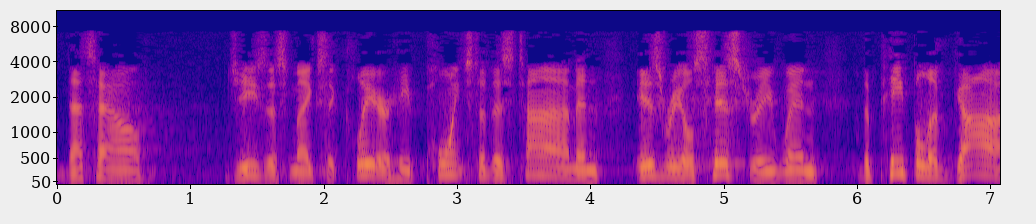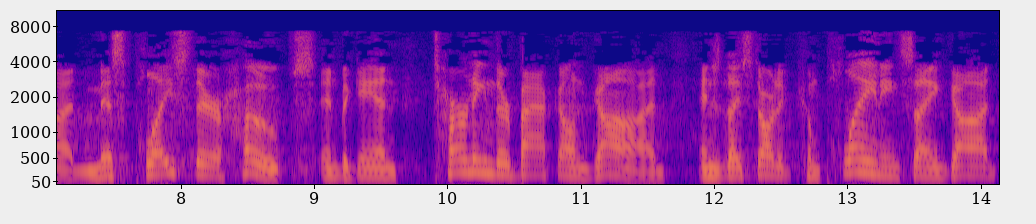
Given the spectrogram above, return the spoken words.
That's how Jesus makes it clear. He points to this time in Israel's history when the people of God misplaced their hopes and began turning their back on God and they started complaining saying, God,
